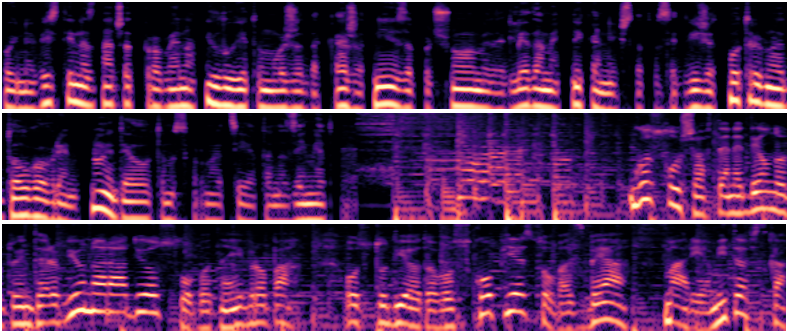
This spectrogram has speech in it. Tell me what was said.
кои на вистина значат промена и луѓето можат да кажат ние започнуваме да гледаме дека нештата се движат. Потребно е долго време, но е дел од трансформацијата на земјата. Го слушавте неделното интервју на Радио Слободна Европа. Од студиото во Скопје со вас беа Марија Митевска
